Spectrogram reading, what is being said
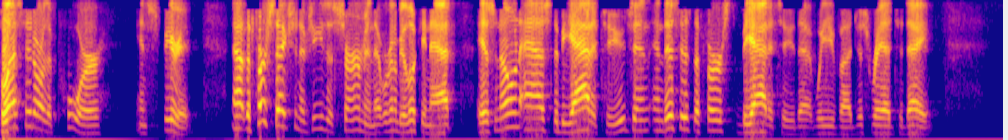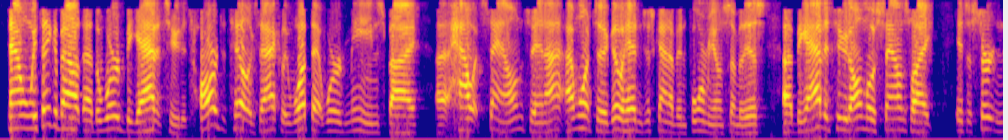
Blessed are the poor in spirit. Now, the first section of Jesus' sermon that we're going to be looking at is known as the Beatitudes, and, and this is the first Beatitude that we've uh, just read today. Now, when we think about uh, the word beatitude, it's hard to tell exactly what that word means by uh, how it sounds, and I, I, want to go ahead and just kind of inform you on some of this. Uh, beatitude almost sounds like it's a certain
